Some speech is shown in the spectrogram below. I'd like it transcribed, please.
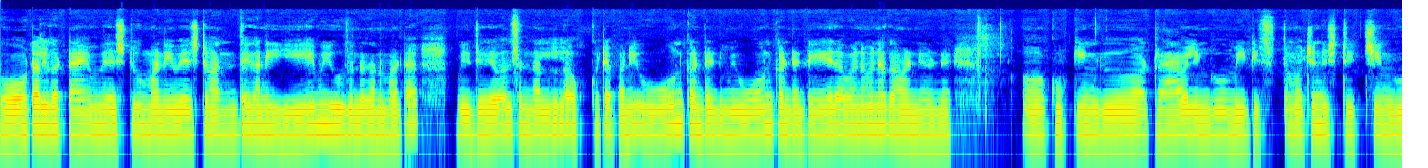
టోటల్గా టైం వేస్ట్ మనీ వేస్ట్ అంతేగాని ఏమి యూజ్ ఉండదు అనమాట మీరు చేయవలసిందల్లా ఒక్కటే పని ఓన్ కంటెంట్ మీ ఓన్ కంటెంట్ ఏది అవైనా కావండి కుకింగ్ ట్రావెలింగ్ మీకు ఇష్టం వచ్చింది స్టిచ్చింగ్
